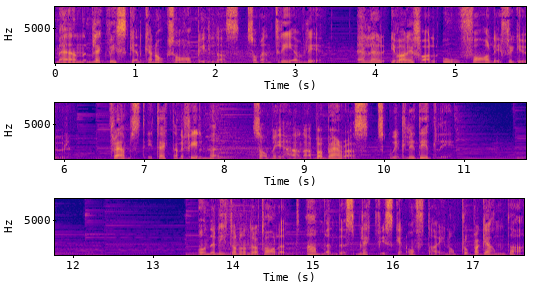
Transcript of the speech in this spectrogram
Men bläckfisken kan också avbildas som en trevlig, eller i varje fall ofarlig figur främst i tecknade filmer som i Hanna-Barbaras Squiddly Diddly. Under 1900-talet användes bläckfisken ofta inom propaganda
